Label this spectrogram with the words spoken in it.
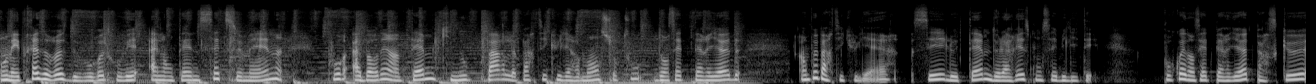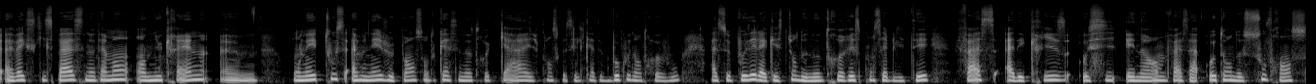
On est très heureuse de vous retrouver à l'antenne cette semaine pour aborder un thème qui nous parle particulièrement, surtout dans cette période un peu particulière, c'est le thème de la responsabilité. Pourquoi dans cette période? Parce que avec ce qui se passe notamment en Ukraine, euh, on est tous amenés, je pense, en tout cas c'est notre cas, et je pense que c'est le cas de beaucoup d'entre vous, à se poser la question de notre responsabilité face à des crises aussi énormes, face à autant de souffrances.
